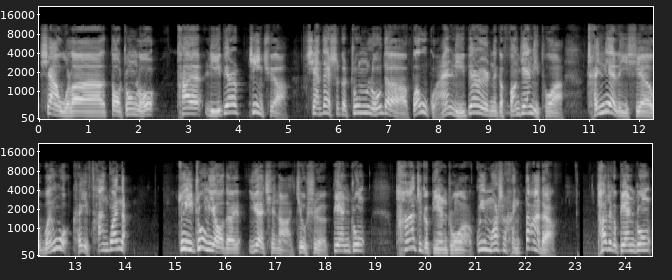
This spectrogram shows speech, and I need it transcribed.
下午了，到钟楼，它里边进去啊，现在是个钟楼的博物馆，里边那个房间里头啊，陈列了一些文物可以参观的。最重要的乐器呢，就是编钟，它这个编钟啊，规模是很大的，它这个编钟。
